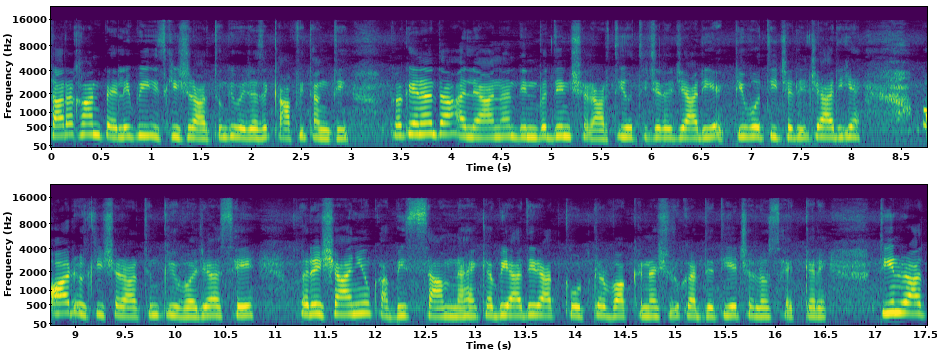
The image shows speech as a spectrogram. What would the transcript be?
सारा खान पहले भी इसकी शरारतों की वजह से काफ़ी तंग थी। का कहना था, अलियाना दिन ब दिन शरारती होती चली जा रही है। एक्टिव होती चली जा रही है और उसकी शरारतों की वजह से परेशानियों का भी सामना है। कभी आधी रात को उठकर वॉक करना शुरू कर देती है। चलो सेट करें। तीन रात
